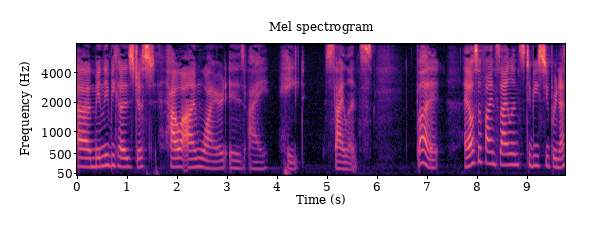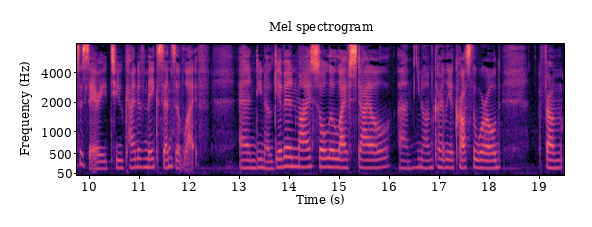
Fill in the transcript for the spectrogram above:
uh, mainly because just how I'm wired is I hate silence. But I also find silence to be super necessary to kind of make sense of life. And, you know, given my solo lifestyle, um, you know, I'm currently across the world from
